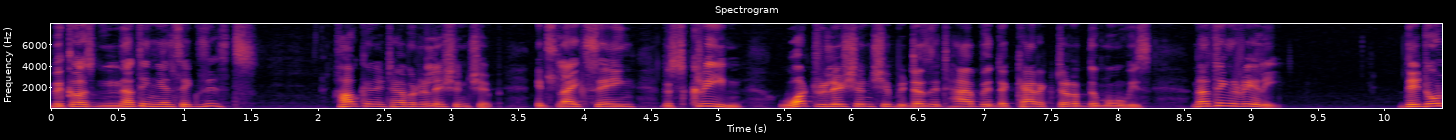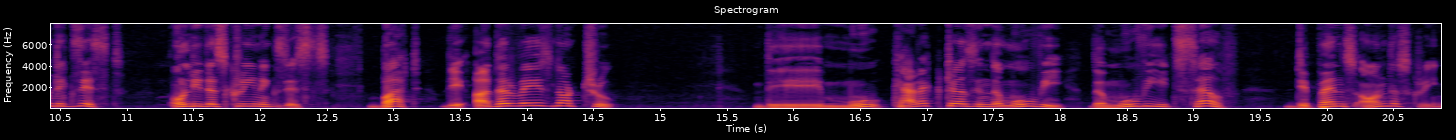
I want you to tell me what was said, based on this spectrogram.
Because nothing else exists. How can it have a relationship? It's like saying the screen. What relationship does it have with the character of the movies? Nothing really. They don't exist. Only the screen exists. But the other way is not true. The mo- characters in the movie, the movie itself, depends on the screen.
